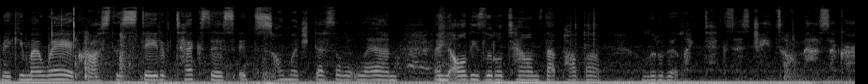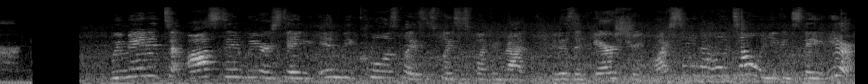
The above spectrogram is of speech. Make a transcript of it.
Making my way across the state of Texas. It's so much desolate land and all these little towns that pop up. A little bit like Texas Chainsaw Massacre. We made it to Austin. We are staying in the coolest place. This place is fucking rad. It is an Airstream. Why stay in a hotel when you can stay here?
